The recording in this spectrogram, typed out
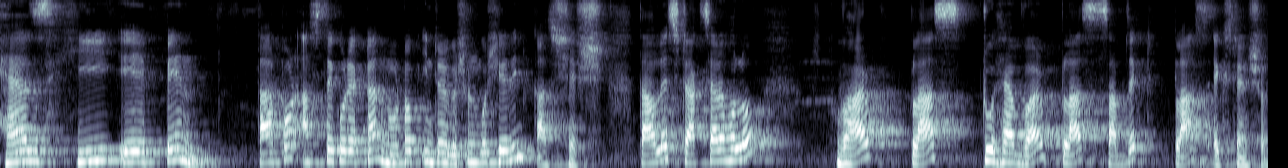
হ্যাজ হি এ পেন তারপর আস্তে করে একটা নোট অফ ইন্টারগ্রেশন বসিয়ে দিন, কাজ শেষ। তাহলে স্ট্রাকচার হলো verb plus to have verb plus subject plus extension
